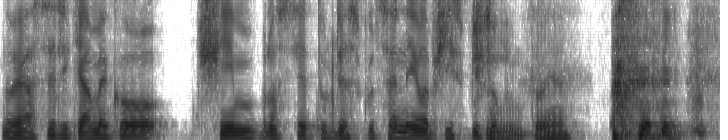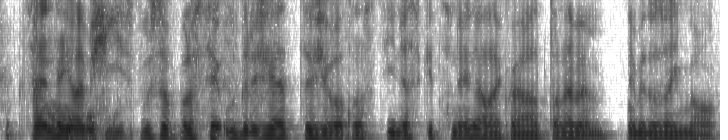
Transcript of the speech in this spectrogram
No já si říkám jako čím prostě tu desku, co je nejlepší způsob. Čím to je? Co je nejlepší způsob prostě udržet životnost té desky co nejdál, jako já to nevím, mě by to zajímalo.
